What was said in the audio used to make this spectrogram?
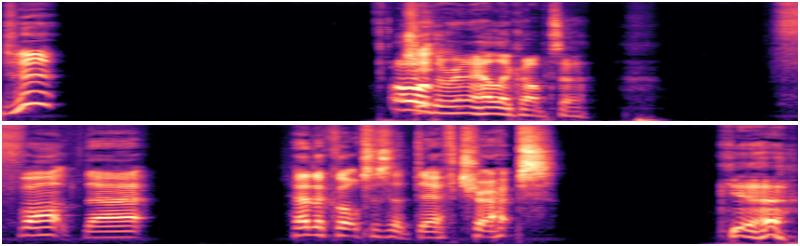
oh, they're in a helicopter. Fuck that. Helicopters are death traps. Yeah.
